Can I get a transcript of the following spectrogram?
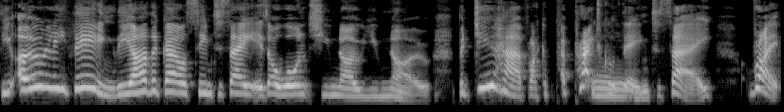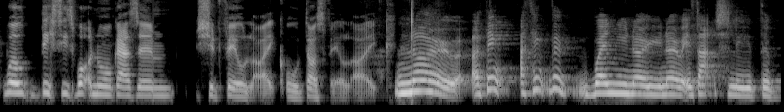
The only thing the other girls seem to say is, "Oh, once you know, you know." But do you have like a, a practical Mm. thing to say? Right. Well, this is what an orgasm should feel like or does feel like. No, I think I think that when you know you know is actually the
